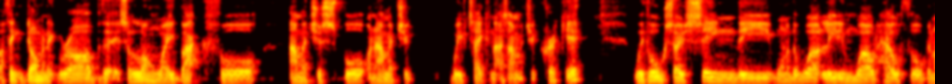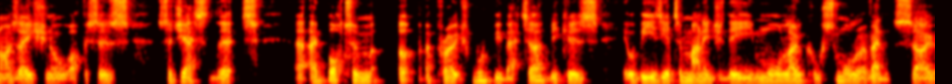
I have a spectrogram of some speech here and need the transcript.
I think Dominic Raab that it's a long way back for amateur sport and amateur. We've taken that as amateur cricket. We've also seen the one of the world, leading World Health Organizational officers suggest that a bottom up approach would be better because it would be easier to manage the more local, smaller events. So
